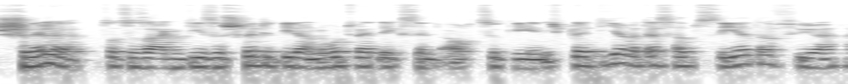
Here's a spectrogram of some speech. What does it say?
Schwelle, sozusagen diese Schritte, die da notwendig sind, auch zu gehen. Ich plädiere deshalb sehr dafür,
